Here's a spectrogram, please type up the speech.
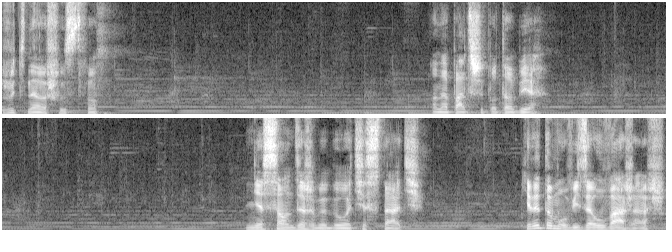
Rzuć na oszustwo. Ona patrzy po tobie. Nie sądzę, żeby było cię stać. Kiedy to mówi, zauważasz,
